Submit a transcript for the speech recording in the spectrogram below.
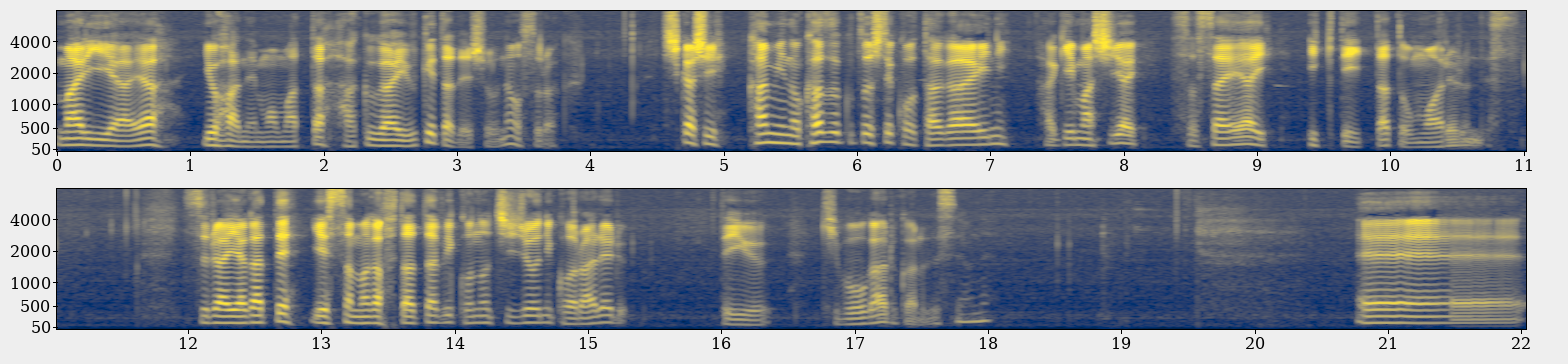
マリアやヨハネもまた迫害受けたでしょうねおそらく。しかし神の家族としてこう互いに励まし合い支え合い生きていったと思われるんです。それはやがてイエス様が再びこの地上に来られる。っていう希望があるからですよね。え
